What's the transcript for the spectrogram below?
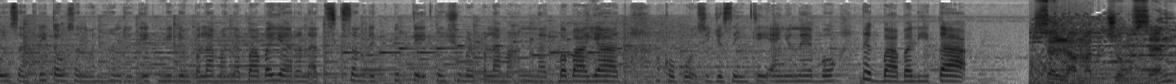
kung saan 3,108 million pa lamang na babayaran at 658 consumer pa lamang ang nagbabayad. Ako po si Josein K. Anyo nagbabalita. Salamat Josen.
